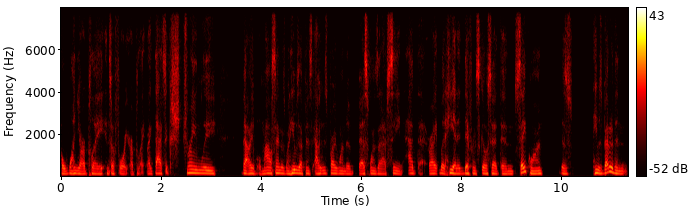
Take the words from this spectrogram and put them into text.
a one yard play into a four yard play. Like that's extremely valuable. Miles Sanders, when he was up in, he was probably one of the best ones that I've seen at that, right? But he had a different skill set than Saquon because he was better than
